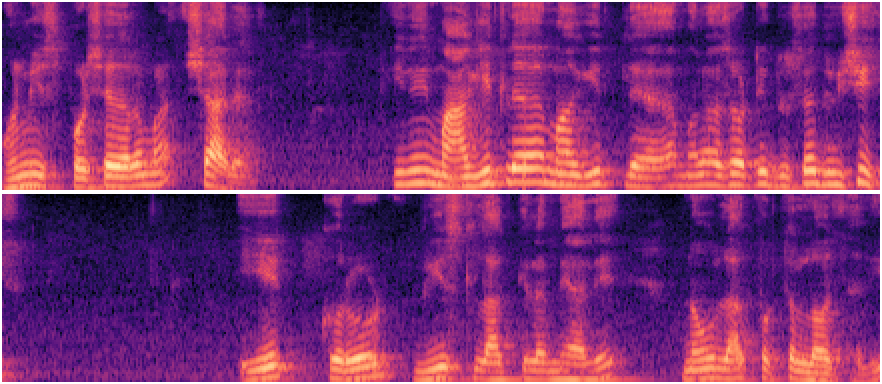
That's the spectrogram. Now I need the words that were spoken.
म्हणून मी स्पर्श झाला मला शार आहे. तिने मागितल्या मागितल्या. मला असं वाटते दुसऱ्या दिवशीच. एक करोड वीस लाख तिला मिळाले. नऊ लाख फक्त लॉस झाली.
